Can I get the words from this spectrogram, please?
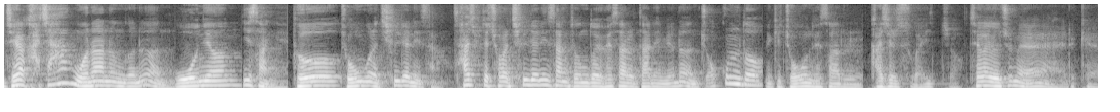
제가 가장 원하는 거는 5년 이상이에요. 더 좋은 거는 7년 이상. 40대 초반 7년 이상 정도의 회사를 다니면은 조금 더 이렇게 좋은 회사를 가실 수가 있죠. 제가 요즘에 이렇게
